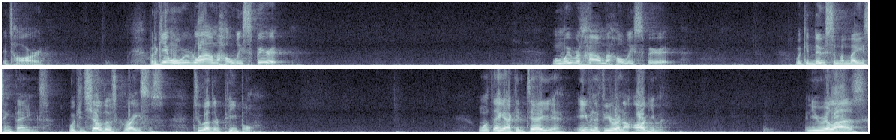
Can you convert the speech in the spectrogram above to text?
It's hard. But again, when we rely on the Holy Spirit, when we rely on the Holy Spirit, we can do some amazing things. We can show those graces to other people. One thing I can tell you, even if you're in an argument, and you realize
